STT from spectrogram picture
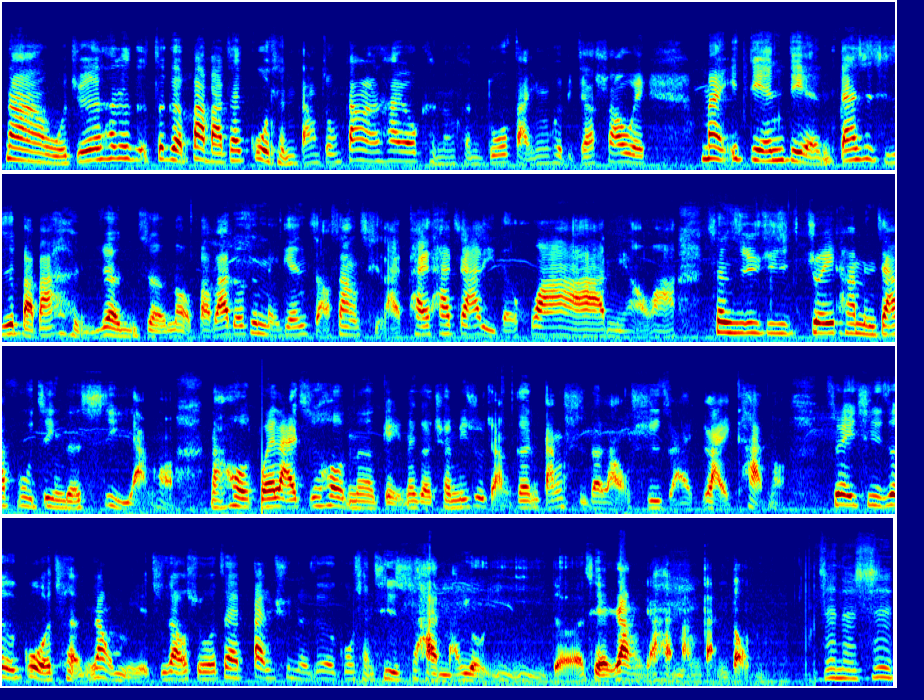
那我觉得他这个这个爸爸在过程当中，当然他有可能很多反应会比较稍微慢一点点，但是其实爸爸很认真哦。爸爸都是每天早上起来拍他家里的花啊、鸟啊，甚至去追他们家附近的夕阳哦。然后回来之后呢，给那个陈秘书长跟当时的老师来来看哦。所以其实这个过程让我们也知道说，在办训的这个。过程其实是还蛮有意义的，而且让人家还蛮感动。真的是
